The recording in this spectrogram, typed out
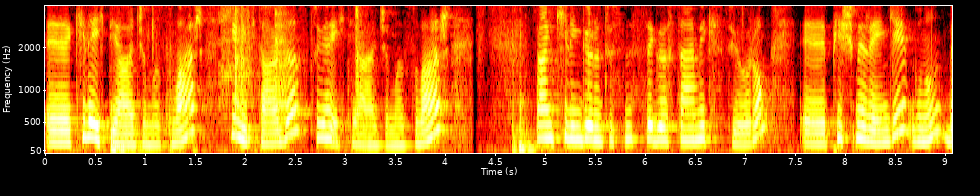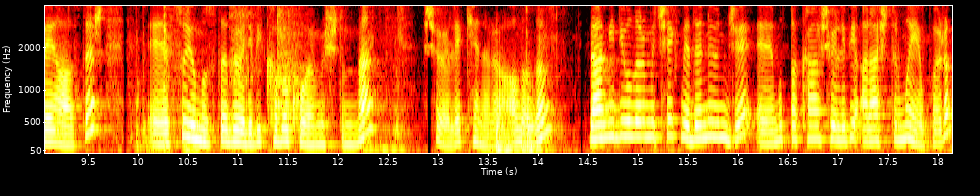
e, kile ihtiyacımız var. Bir miktarda suya ihtiyacımız var. Ben kilin görüntüsünü size göstermek istiyorum. E, pişme rengi bunun beyazdır. E, suyumuzu da böyle bir kaba koymuştum ben. Şöyle kenara alalım. Ben videolarımı çekmeden önce e, mutlaka şöyle bir araştırma yaparım.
